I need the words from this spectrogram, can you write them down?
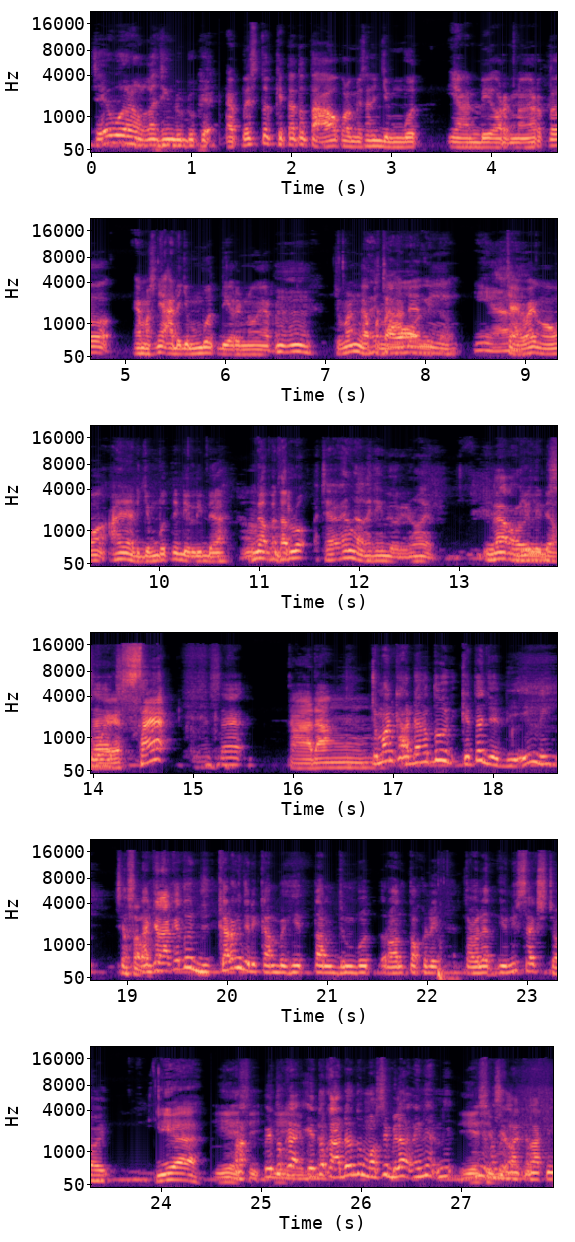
Cewek bukan kancing duduk ya. At least tuh kita tuh tahu kalau misalnya jembut yang di urinoir tuh ya maksudnya ada jembut di urinoir. Mm-mm. Cuman nggak pernah cowok ada gitu. nih Iya. cewek ngomong ah ada jembut nih di lidah. Enggak, bentar lu. Cewek kan enggak kancing di urinoir. Enggak kalau di di lidah unisex WC. WC. Kadang Cuman kadang tuh kita jadi ini. Laki-laki tuh sekarang jadi kambing hitam jembut rontok di toilet unisex coy Iya. iya Nah, sih. itu iya, kan itu kadang tuh mesti bilang ini ini, Iya ini sih, masih laki-laki.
